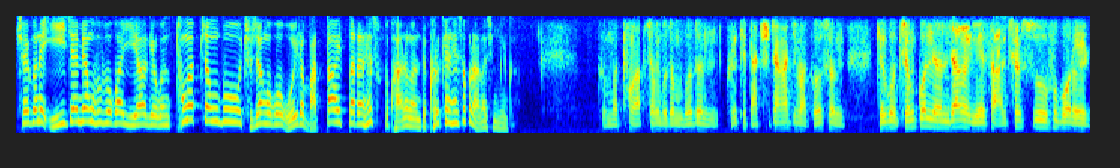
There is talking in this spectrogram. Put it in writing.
최근에 이재명 후보가 이야기하고 있는 통합 정부 주장하고 오히려 맞닿아 있다는 해석도 가능한데 그렇게 해석을 안 하십니까? 그 뭐 통합 정부든 뭐든 그렇게 다 주장하지만 그것은 결국은 정권 연장을 위해서 안철수 후보를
